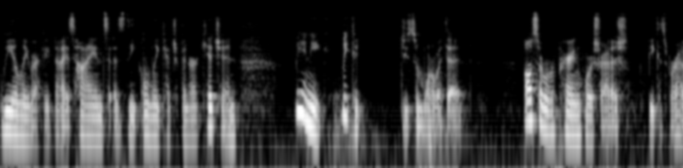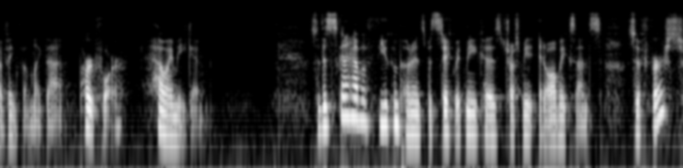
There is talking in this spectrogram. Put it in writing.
we only recognize Heinz as the only ketchup in our kitchen. We need, we could do some more with it. Also, we're preparing horseradish because we're having fun like that. Part four, how I make it. So this is going to have a few components, but stick with me because trust me, it all makes sense. So first,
